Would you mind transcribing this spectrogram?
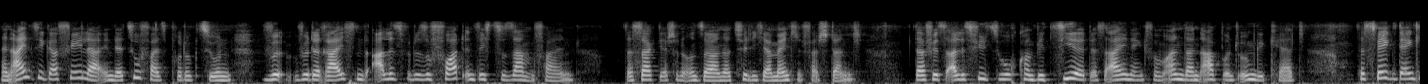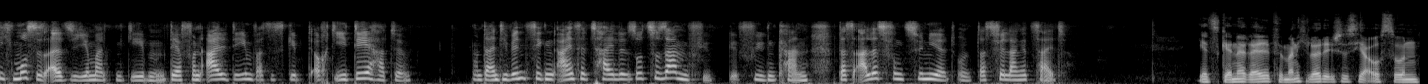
Ein einziger Fehler in der Zufallsproduktion würde reichen, alles würde sofort in sich zusammenfallen. Das sagt ja schon unser natürlicher Menschenverstand. Dafür ist alles viel zu hoch kompliziert, das eine hängt vom anderen ab und umgekehrt. Deswegen denke ich, muss es also jemanden geben, der von all dem, was es gibt, auch die Idee hatte und dann die winzigen Einzelteile so zusammenfügen kann, dass alles funktioniert und das für lange Zeit. Jetzt generell, für manche Leute ist es ja auch so eine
